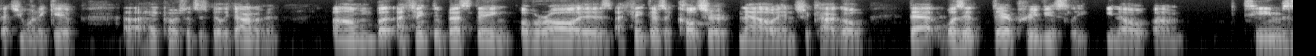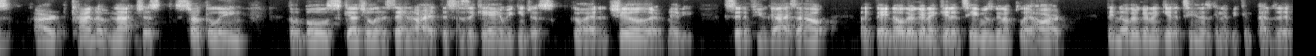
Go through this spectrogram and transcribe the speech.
that you want to give a head coach such as Billy Donovan. Um, but I think the best thing overall is I think there's a culture now in Chicago that wasn't there previously. You know, um, teams are kind of not just circling the Bulls' schedule and saying, "All right, this is a game we can just go ahead and chill or maybe sit a few guys out." Like they know they're going to get a team who's going to play hard. They know they're going to get a team that's going to be competitive.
